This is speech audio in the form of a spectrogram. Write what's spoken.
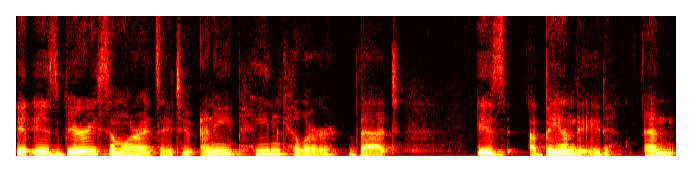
it is very similar, I'd say, to any painkiller that is a band aid and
